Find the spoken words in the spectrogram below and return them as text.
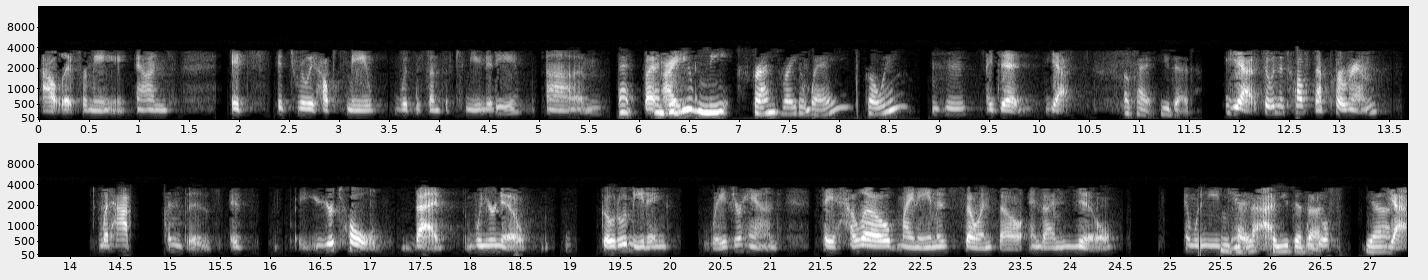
outlet for me, and it's it's really helped me with the sense of community. Um, and, but and did I, you meet friends right away going? hmm I did. Yes. Okay, you did. Yeah. So in the 12 step program, what happens is is you're told that when you're new, go to a meeting, raise your hand, say hello, my name is so and so, and I'm new. And when you okay, do that, so you did that. Yeah. Yeah.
